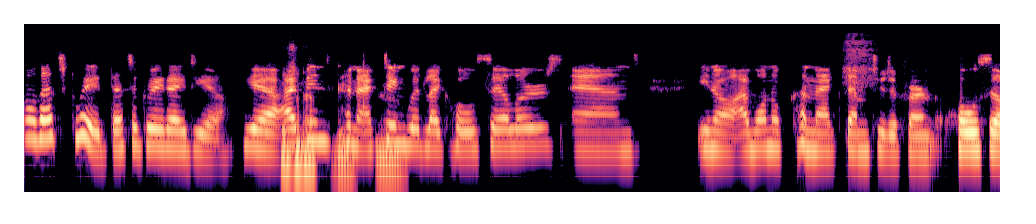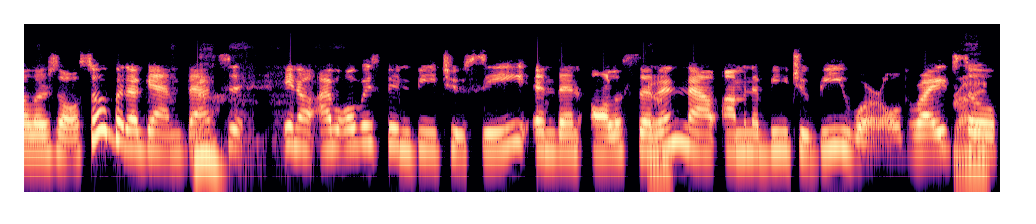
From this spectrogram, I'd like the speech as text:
Oh, that's great. That's a great idea. Yeah, I've been be, connecting yeah. with like wholesalers and you know, I want to connect them to different wholesalers also. But again, that's yeah. it. You know, I've always been B2C and then all of a sudden yeah. now I'm in a B2B world, right? right so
